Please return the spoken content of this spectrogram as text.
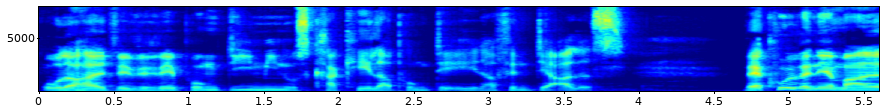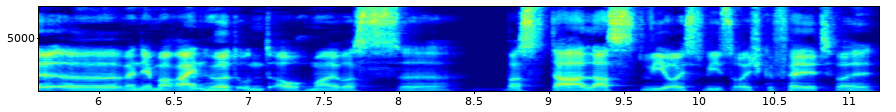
oder halt www.die-krakela.de. Da findet ihr alles. Wäre cool, wenn ihr mal, äh, wenn ihr mal reinhört und auch mal was, äh, was da lasst, wie euch, wie es euch gefällt, weil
